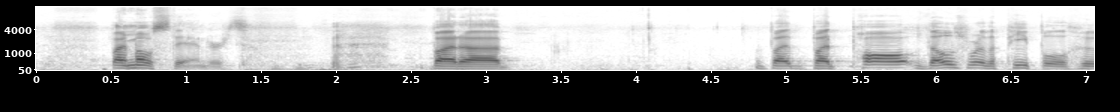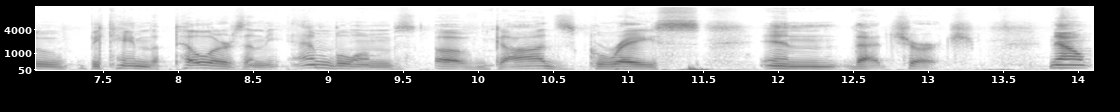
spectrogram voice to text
by most standards. But uh, but but Paul those were the people who became the pillars and the emblems of God's grace in that church now,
